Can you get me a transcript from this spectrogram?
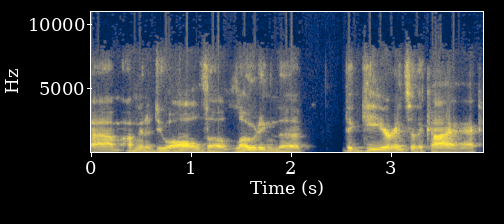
um, i'm going to do all the loading the the gear into the kayak.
